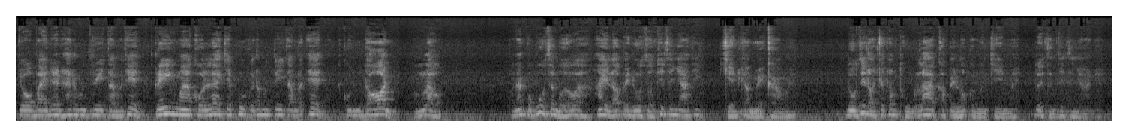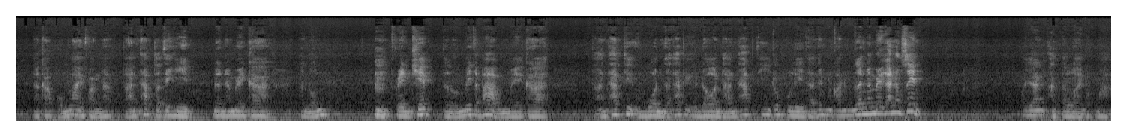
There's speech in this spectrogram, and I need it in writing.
โจไบเดนให้รัฐมนตรีต่างประเทศ กรี๊งมาคนแรกจะพูดกับรัฐมนตรีต่างประเทศ คุณดอนของเรา เพราะนั้นผมพูดเสมอว่าให้เราไปดูสนธิสัญญาที่เขียนกับอเมริกาไว้ ดูที่เราจะต้องถูกลากเข้าไปลบกับเมืองจีนไหมด้วยสนธิสัญญานี้นะครับ ผมไล่ฟังนะฐานทัพสัตหีบเงินอเมริกา ถนนเฟรนชิพถนนมิตรภาพอเมริกาฐานทัพที่อุบลฐานทัพที่อุดรฐานทัพที่ลบบุรีฐานทัพที่มังกรเงินอเมริกันทั้งสิ้น ราะฉะนั้นอันตรายมาก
